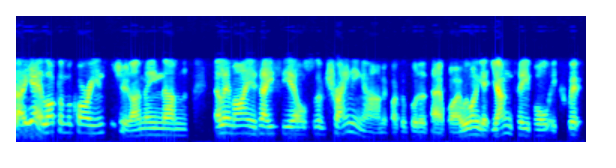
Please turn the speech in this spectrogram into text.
so yeah, Lachlan Macquarie Institute. I mean, um, LMI is ACL's sort of training arm, if I could put it that way. We want to get young people equipped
